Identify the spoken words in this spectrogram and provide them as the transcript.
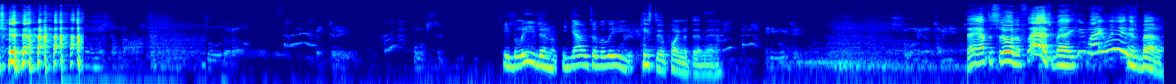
he believed in him. He got him to believe. He's still pointing at that man. They have to show in the flashback, he might win his battle.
